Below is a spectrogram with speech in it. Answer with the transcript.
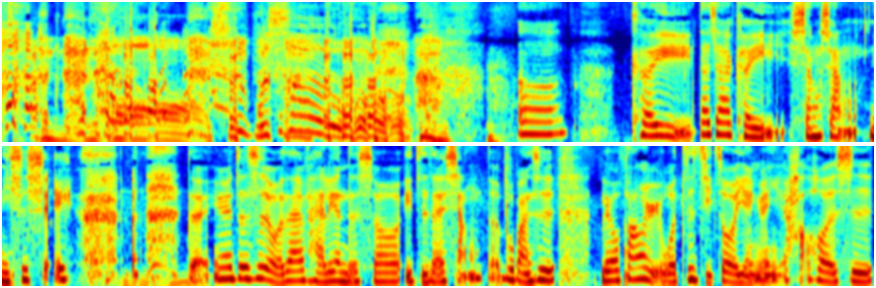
很难哦，是不是？嗯。可以，大家可以想想你是谁，对，因为这是我在排练的时候一直在想的。不管是刘芳雨，我自己作为演员也好，或者是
